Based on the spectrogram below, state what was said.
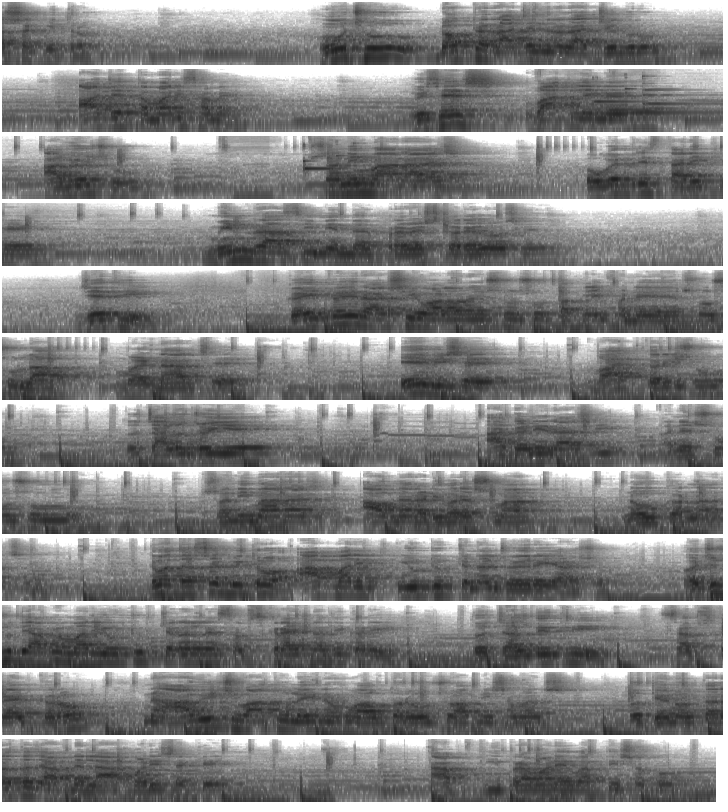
દર્શક મિત્રો, હું છું ડૉક્ટર રાજેન્દ્ર રાજ્યગુરુ. આજે તમારી સામે વિશેષ વાત લઈને આવ્યો છું. શનિ મહારાજ ઓગણત્રીસ તારીખે મીન રાશિની અંદર પ્રવેશ કરેલો છે. જેથી કઈ કઈ રાશિવાળાને શું શું તકલીફ અને શું શું લાભ મળનાર છે એ વિશે વાત કરીશું. તો ચાલો જોઈએ આગળની રાશિ અને શું શું શનિ મહારાજ આવનાર અઢી વર્ષમાં નવું કરનાર છે. તેમાં દર્શક મિત્રો, આપ મારી યુટ્યુબ ચેનલ જોઈ રહ્યા છો હજુ સુધી આપે મારી યુટ્યુબ ચેનલને સબસ્ક્રાઈબ નથી કરી, તો જલ્દીથી સબસ્ક્રાઈબ કરો ને આવી જ વાતો લઈને હું આવતો રહું છું આપની સમક્ષ. તો તેનો તરત જ આપને લાભ મળી શકે. આપ એ પ્રમાણે વર્તી શકો.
